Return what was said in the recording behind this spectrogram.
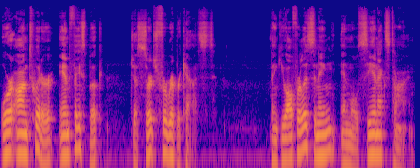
or on Twitter and Facebook. Just search for Rippercast. Thank you all for listening, and we'll see you next time.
